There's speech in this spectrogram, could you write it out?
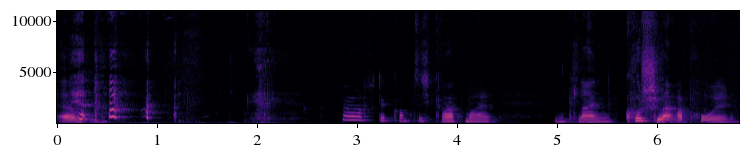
ähm, ach, der kommt sich gerade mal einen kleinen Kuschler abholen.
